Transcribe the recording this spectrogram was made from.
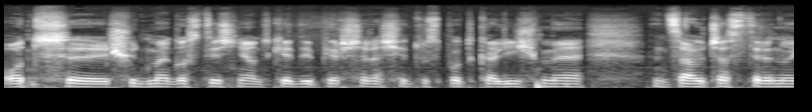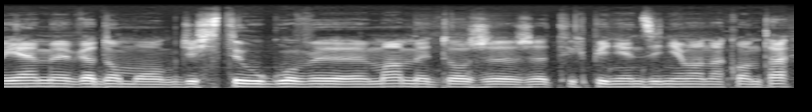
od 7 stycznia, od kiedy pierwszy raz się tu spotkaliśmy, cały czas trenujemy. Wiadomo, gdzieś z tyłu głowy mamy to, że, że tych pieniędzy nie ma na kontach,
